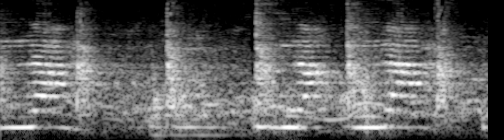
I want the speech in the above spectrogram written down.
una, una, una.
